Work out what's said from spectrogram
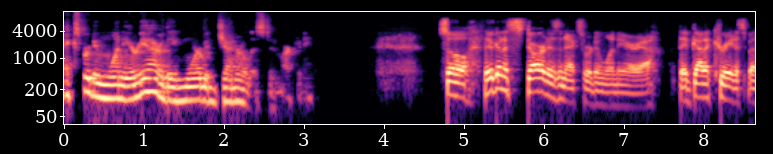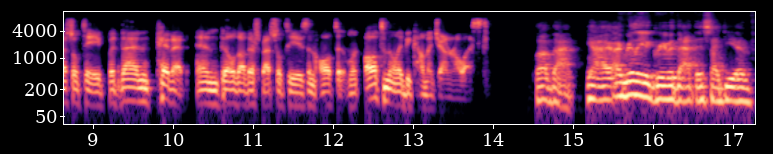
expert in one area or are they more of a generalist in marketing? So they're going to start as an expert in one area. They've got to create a specialty, but then pivot and build other specialties and ultimately, become a generalist. Love that. Yeah, I, I really agree with that. This idea of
